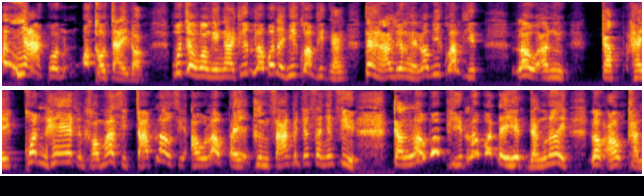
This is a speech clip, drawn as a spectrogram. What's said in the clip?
มันยากกว่ามันบ่เข้าใจดอกมุจเจ้าว่าง่ายๆคือเราไม่ได้มีความผิดอย่างแต่หาเรื่องให้เรามีความผิด เราอัน กับให้คนแห่กันเขามาสิจับเล่าสิเอาเล่าไปขึ้นศาลไปจังสันจังสี่ กันเราว่าผิดเราว่าได้เหตุอย่างเลย เราเอาขัน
